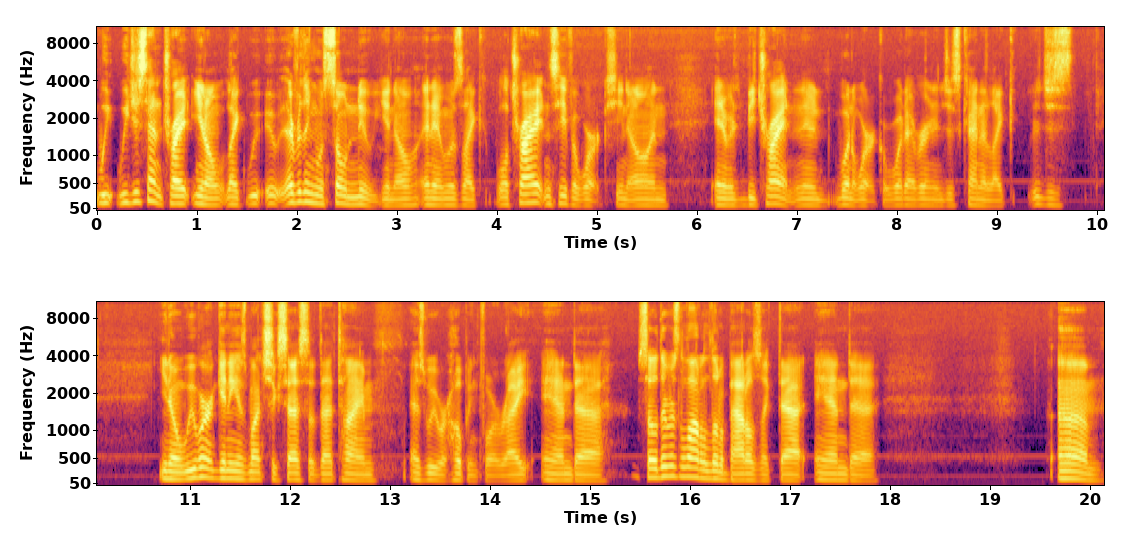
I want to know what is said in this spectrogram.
we, we just hadn't tried you know like we, it, everything was so new you know and it was like well try it and see if it works you know and and it would be try it and it wouldn't work or whatever. And it just kind of like it just you know we weren't getting as much success at that time as we were hoping for right? And uh so there was a lot of little battles like that. And uh um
